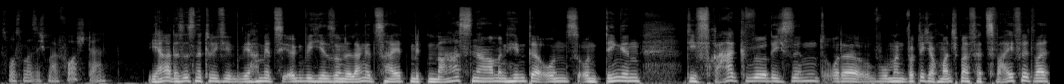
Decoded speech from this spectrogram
Das muss man sich mal vorstellen. Ja, das ist natürlich, wir haben jetzt irgendwie hier so eine lange Zeit mit Maßnahmen hinter uns und Dingen, die fragwürdig sind oder wo man wirklich auch manchmal verzweifelt, weil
